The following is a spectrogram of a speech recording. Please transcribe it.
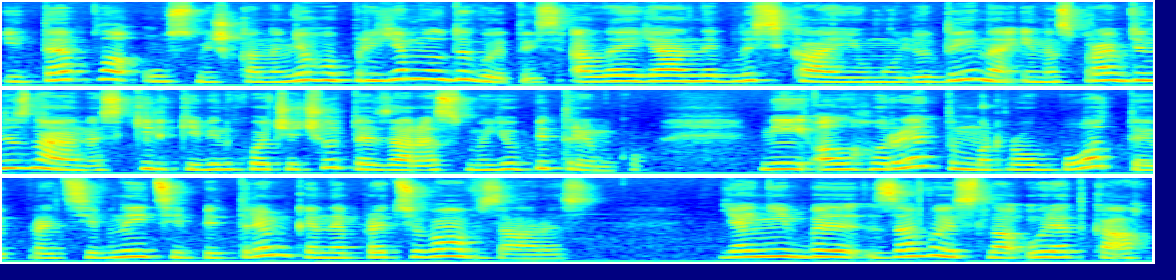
і тепла усмішка. На нього приємно дивитись, але я не близька йому людина і насправді не знаю, наскільки він хоче чути зараз мою підтримку. Мій алгоритм роботи працівниці підтримки не працював зараз. Я ніби зависла у рядках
